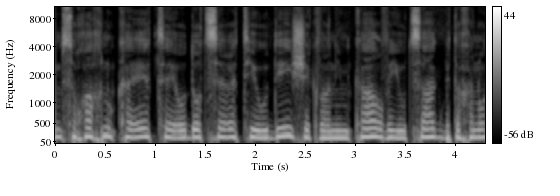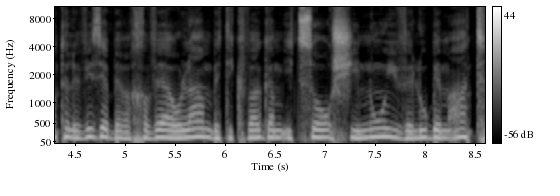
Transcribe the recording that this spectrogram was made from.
אם שוחחנו כעת אה, אודות סרט תיעודי שכבר נמכר ויוצג בתחנות טלוויזיה ברחבי העולם, בתקווה גם ייצור שינוי ולו במעט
